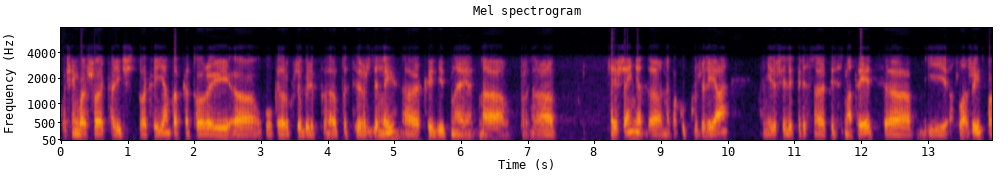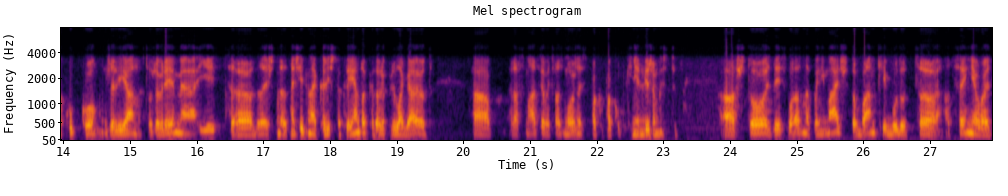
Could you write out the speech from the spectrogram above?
Очень большое количество клиентов, которые, э, у которых уже были подтверждены кредитные решение э, на покупку жилья. Они решили пересмотреть э, и отложить покупку жилья, но в то же время есть э, достаточно значительное количество клиентов, которые предлагают рассматривать возможность покупки недвижимости. А что здесь важно понимать, что банки будут оценивать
